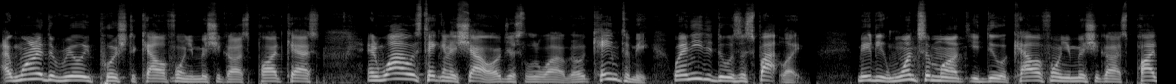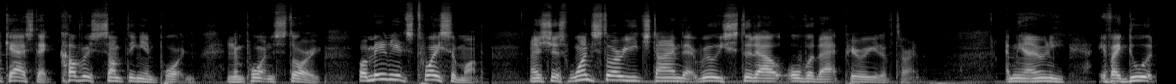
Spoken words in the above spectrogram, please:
I wanted to really push the California Michigas podcast. And while I was taking a shower just a little while ago, it came to me. What I need to do is a spotlight maybe once a month you do a California Michigas podcast that covers something important, an important story. Or maybe it's twice a month. And it's just one story each time that really stood out over that period of time. I mean, I only, if I do it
